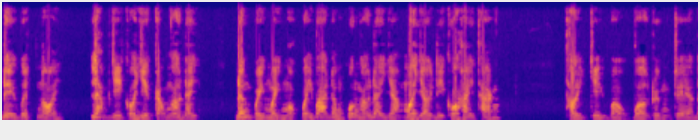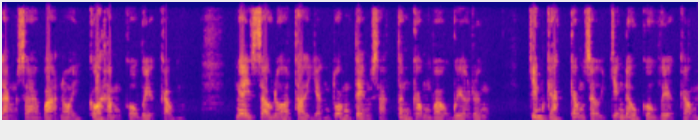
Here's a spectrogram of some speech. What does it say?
David nói, làm gì có việc cộng ở đây? Đơn vị Mỹ 173 đóng quân ở đây và mới giờ đi có hai tháng. Thời chỉ vào bờ rừng tre đằng xa và nói, có hầm của Việt Cộng. Ngay sau đó, thời dẫn toán tiền sát tấn công vào bìa rừng, chiếm các công sự chiến đấu của Việt Cộng.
